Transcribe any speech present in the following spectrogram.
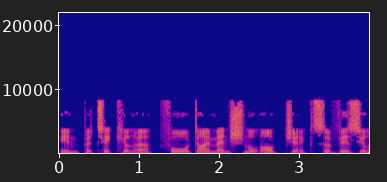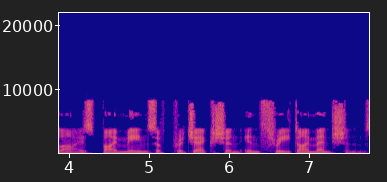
In particular, four-dimensional objects are visualized by means of projection in three dimensions.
